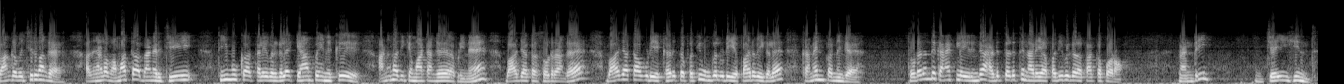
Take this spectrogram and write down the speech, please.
வாங்க வச்சிருவாங்க. அதனால மமதா பானர்ஜி திமுக தலைவர்களை கேம்பெயினுக்கு அனுமதிக்க மாட்டாங்க அப்படின்னு பாஜக சொல்றாங்க. பாஜகவுடைய கருத்தை பத்தி உங்களுடைய பார்வைகளை கமெண்ட் பண்ணுங்க. தொடர்ந்து கணக்கில் இருங்க. அடுத்தடுத்து நிறைய பதிவுகளை பார்க்க போறோம். நன்றி. Jai Hind.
